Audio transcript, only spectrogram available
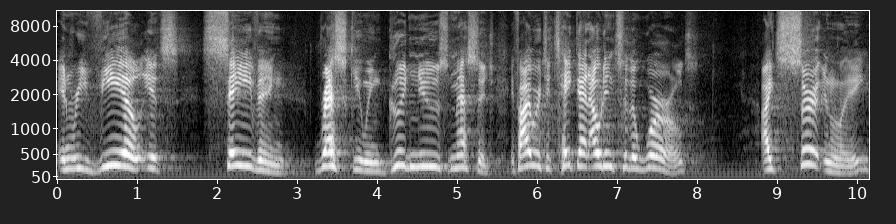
and reveal its saving, rescuing, good news message, if I were to take that out into the world, I'd certainly,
